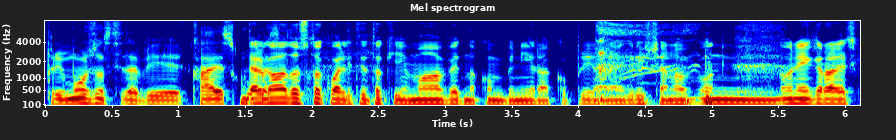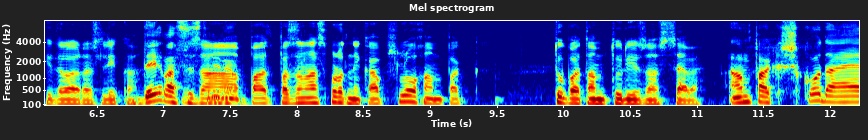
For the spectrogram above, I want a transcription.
pri možnosti, da bi kaj skupaj. Delgado s to kvaliteto, ki ima, vedno kombinira, ko pride na igrišče. No, on, on je igralec, ki dela razlika. Dela se za, strinjam. pa, pa za nasprotnika, sploh, ampak tu pa tam tudi za sebe. Ampak škoda je,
